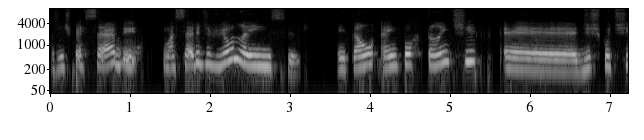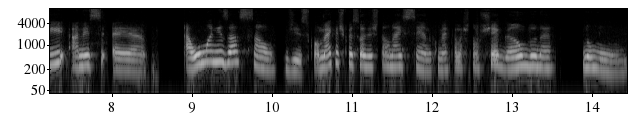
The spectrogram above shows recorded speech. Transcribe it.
a gente percebe uma série de violências então, é importante é, discutir a, é, a, humanização disso. Como é que as pessoas estão nascendo, como é que elas estão chegando né, no mundo.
